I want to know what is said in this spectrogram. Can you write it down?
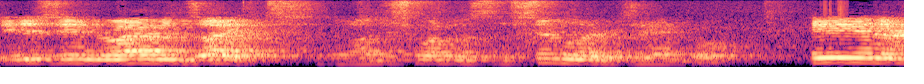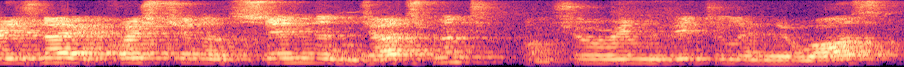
is in Romans 8. And I just wanted a similar example. Here there is no question of sin and judgment. I'm sure individually there was.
